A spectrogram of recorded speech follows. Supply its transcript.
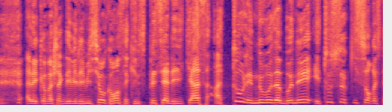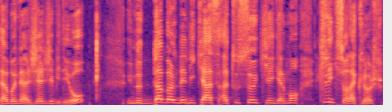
Allez, comme à chaque début d'émission, on commence avec une spéciale dédicace à tous les nouveaux abonnés et tous ceux qui sont restés abonnés à GLG Vidéo. Une double dédicace à tous ceux qui également cliquent sur la cloche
